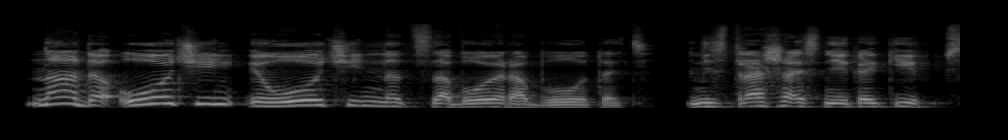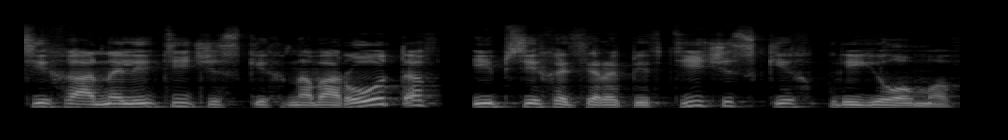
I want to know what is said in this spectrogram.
Надо очень и очень над собой работать, не страшась никаких психоаналитических наворотов и психотерапевтических приемов.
